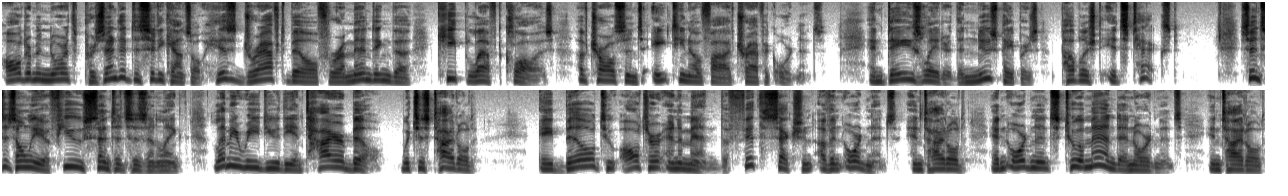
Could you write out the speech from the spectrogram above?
Alderman North presented to City Council his draft bill for amending the Keep Left clause of Charleston's 1805 traffic ordinance. And days later, the newspapers published its text. Since it's only a few sentences in length, let me read you the entire bill, which is titled A Bill to Alter and Amend the Fifth Section of an Ordinance, entitled An Ordinance to Amend an Ordinance, entitled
